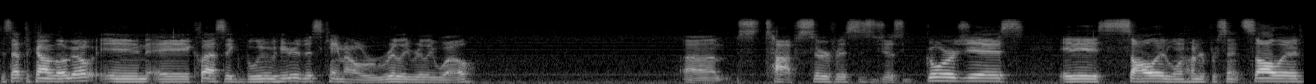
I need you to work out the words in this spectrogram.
Decepticon logo in a classic blue here. This came out really really well. Um, top surface is just gorgeous. It is solid, 100% solid,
